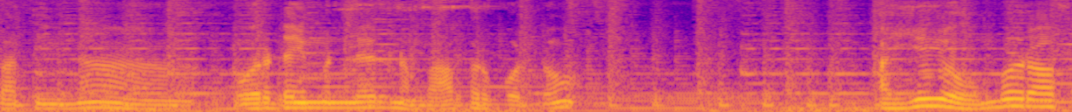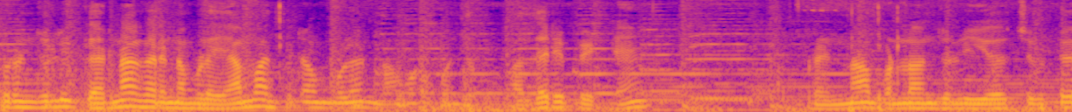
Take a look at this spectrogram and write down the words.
பார்த்தீங்கன்னா ஒரு டைமண்ட்லேருந்து நம்ம ஆஃபர் போட்டோம். ஐயோ ஒம்பது ஆஃபர்னு சொல்லி கருணாகரன் நம்மளை ஏமாற்றிட்டோம் போல நான் கூட கொஞ்சம் பதறி போயிட்டேன். அப்புறம் என்ன பண்ணலாம்னு சொல்லி யோசிச்சுக்கிட்டு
